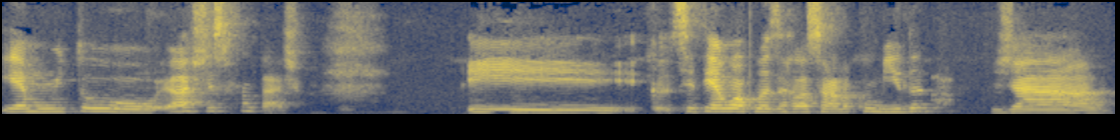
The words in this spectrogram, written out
E é muito. Eu acho isso fantástico. E se tem alguma coisa relacionada à comida, já.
